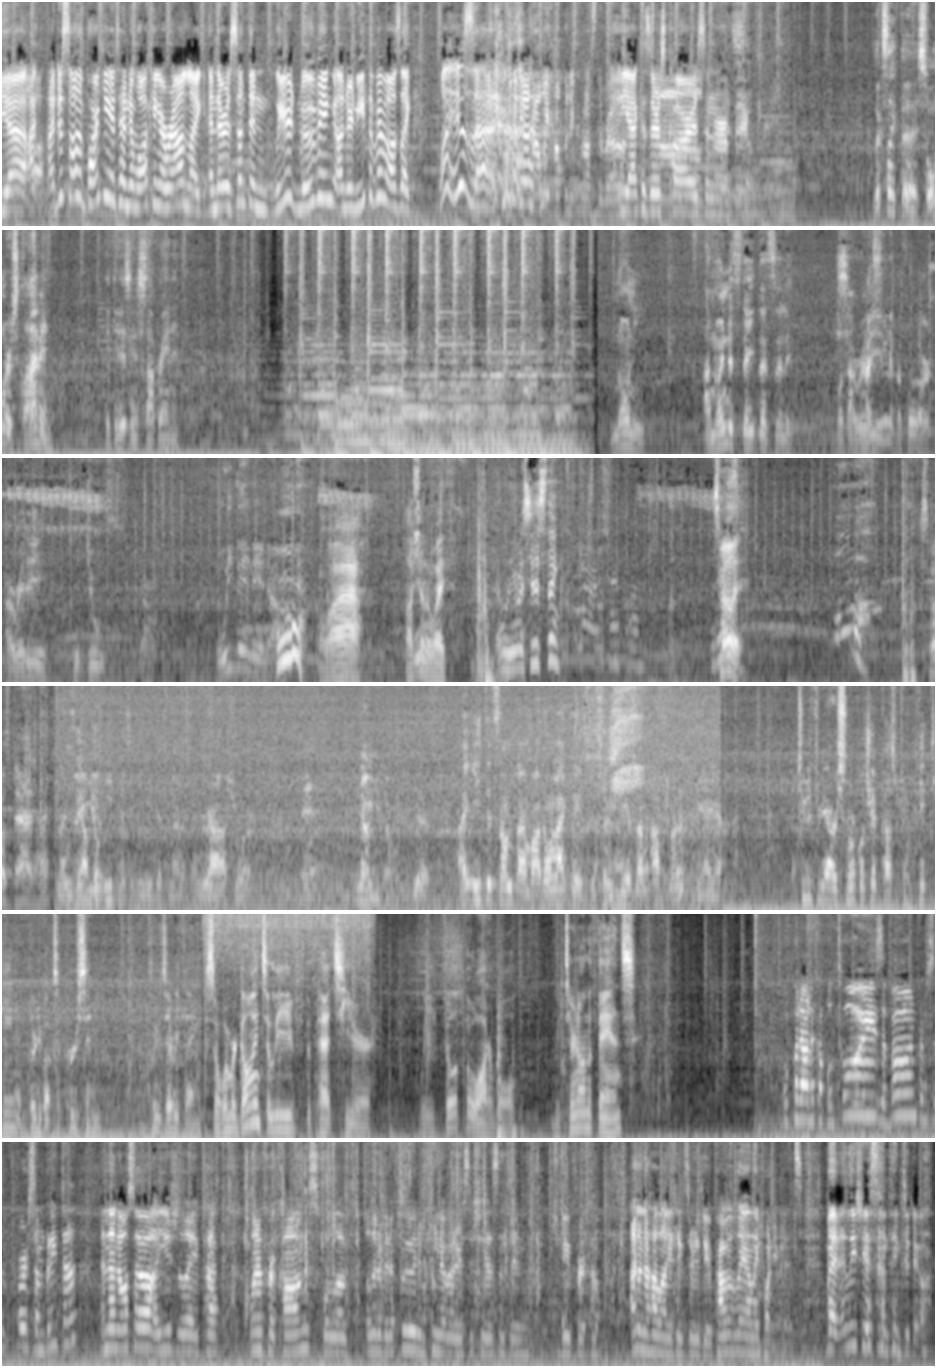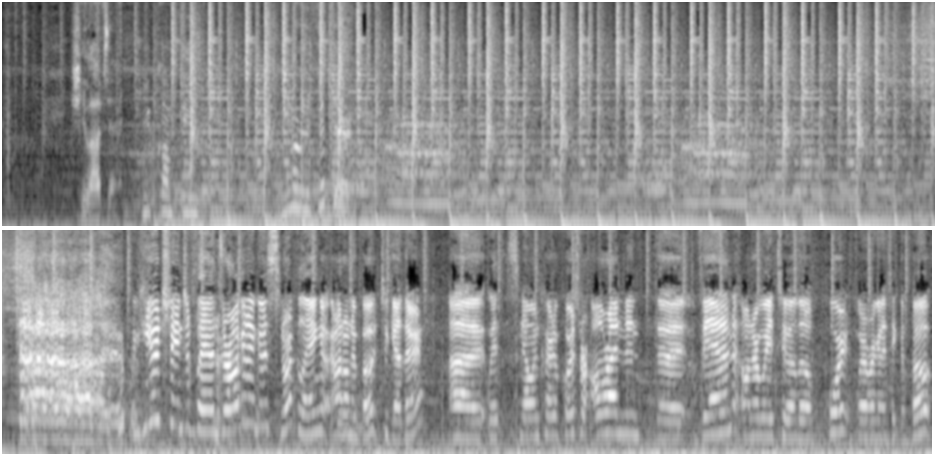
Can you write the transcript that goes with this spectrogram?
Yeah, I, I just saw the parking attendant walking around like, and there was something weird moving underneath of him. I was like, what is He's that? probably helping it cross the road. yeah, because there's Oh, cars and. perfect. Looks like the solar's climbing. I think it is gonna stop raining. noni. I know in the state they sell it, but I I've seen it before. already the juice. Yeah. We've been in. Uh, Ooh! Wow. I'll show the wife. Emily, you wanna see this thing? Smell it. Oh! It Smells bad, huh? Plenty so you'll eat this if you need this medicine. Yeah, sure. No, you don't. Yes. I eat it sometimes, but I don't like the, the sensation after. Yeah, yeah. Two to three hour snorkel trip costs between 15 and 30 bucks a person. Includes everything. So when we're going to leave the pets here, we fill up the water bowl, we turn on the fans, We'll put out a couple toys, a bone from for Sambrita, and then also I usually pack one of her Kongs full of a little bit of food and peanut butter so she has something to do for a couple. I don't know how long it takes her to do, probably only 20 minutes, but at least she has something to do. she loves it. You comfy. You don't really fit there. Huge change of plans. We're all gonna go snorkeling out on a boat together. Uh, with Snow and Kurt, of course. We're all riding in the van on our way to a little port where we're gonna take the boat.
